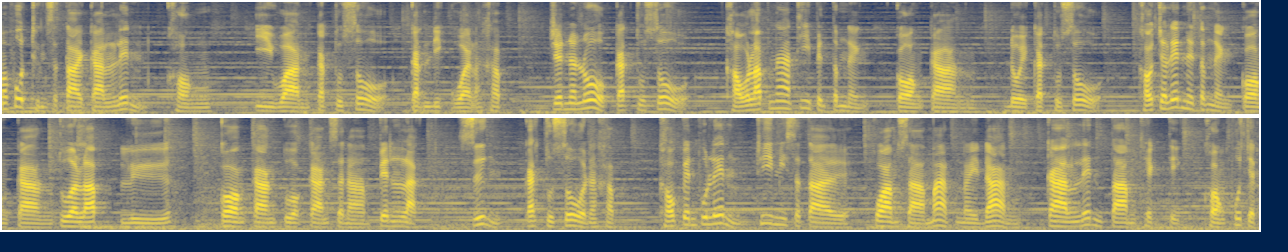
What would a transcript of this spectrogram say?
มาพูดถึงสไตล์การเล่นของอีวานกัตตุโซกันดีกว่านะครับ เจเนโรกัตตุโซ เขารับหน้าที่เป็นตำแหน่งกองกลาง โดยกัตตุโซ เขาจะเล่นในตำแหน่งกองกลางตัวรับหรือกองกลางตัวกลางสนามเป็นหลัก ซึ่งกัตตุโซนะครับ เขาเป็นผู้เล่นที่มีสไตล์ความสามารถในด้านการเล่นตามเทคนิคของผู้จัด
